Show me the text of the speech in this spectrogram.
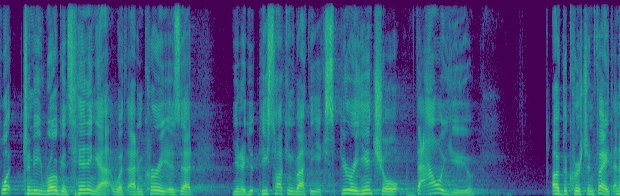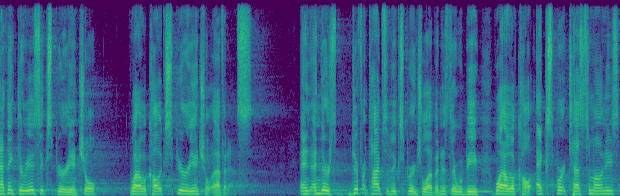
what to me Rogan's hinting at with Adam Curry is that, you know, he's talking about the experiential value of the Christian faith. And I think there is experiential, what I would call experiential evidence. And, and there's different types of experiential evidence. There would be what I would call expert testimonies.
